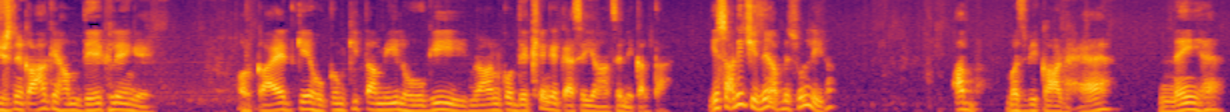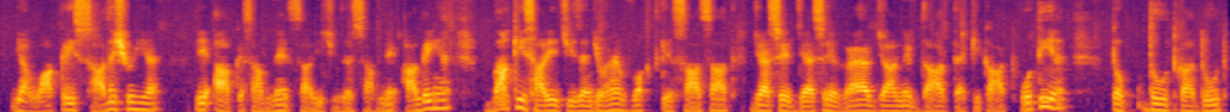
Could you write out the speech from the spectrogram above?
जिसने कहा कि हम देख लेंगे और कायद के हुक्म की तामील होगी। इमरान को देखेंगे कैसे यहाँ से निकलता है। ये सारी चीज़ें आपने सुन ली ना? अब मजहबी कार्ड है, नहीं है, या वाकई साजिश हुई है, ये आपके सामने सारी चीज़ें सामने आ गई हैं। बाकी सारी चीज़ें जो हैं वक्त के साथ साथ जैसे जैसे गैर जानबदार तहकीकात होती है तो दूध का दूध,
